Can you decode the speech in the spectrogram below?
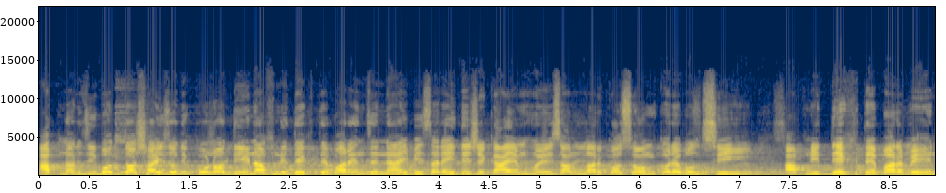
আপনার জীবদ্দশায় যদি কোনো দিন আপনি দেখতে পারেন যে ন্যায় বিচার, এই দেশে কায়েম হয়েছে, আল্লাহর কসম করে বলছি, আপনি দেখতে পারবেন।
